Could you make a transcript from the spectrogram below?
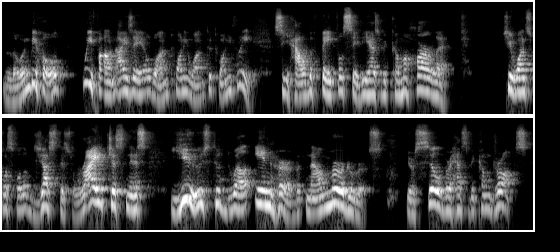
Lo and behold, We found Isaiah 1 21 to 23. See how the faithful city has become a harlot. She once was full of justice, righteousness used to dwell in her, but now murderers. Your silver has become dross.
